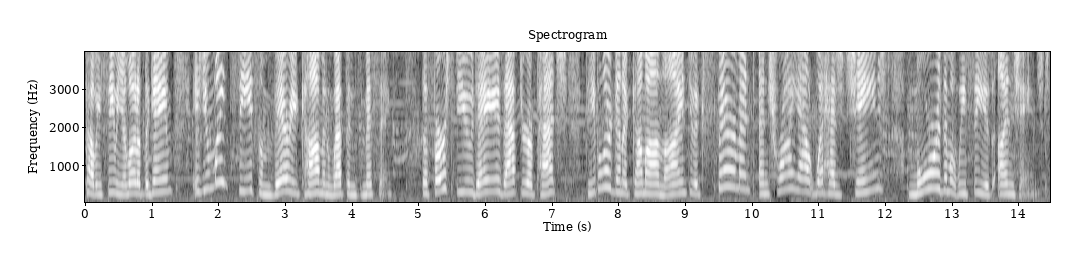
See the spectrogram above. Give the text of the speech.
probably see when you load up the game is you might see some very common weapons missing. The first few days after a patch, people are gonna come online to experiment and try out what has changed more than what we see is unchanged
